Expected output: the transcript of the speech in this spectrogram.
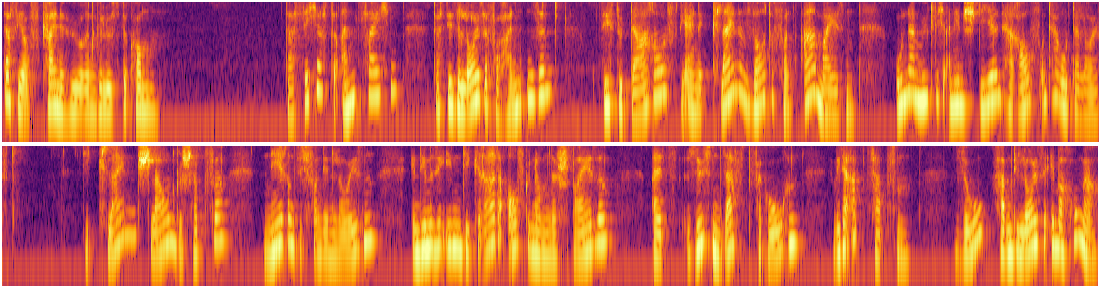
dass sie auf keine höheren Gelüste kommen. Das sicherste Anzeichen, dass diese Läuse vorhanden sind, siehst du daraus, wie eine kleine Sorte von Ameisen unermüdlich an den Stielen herauf und herunter läuft. Die kleinen schlauen Geschöpfe nähren sich von den Läusen, indem sie ihnen die gerade aufgenommene Speise als süßen Saft vergoren wieder abzapfen. So haben die Läuse immer Hunger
